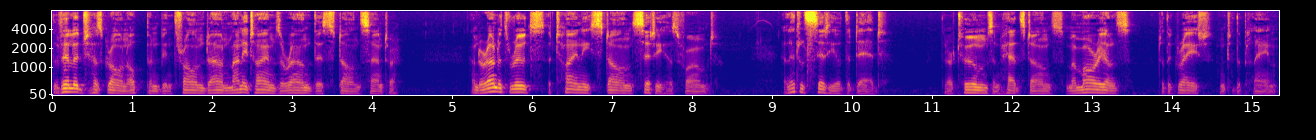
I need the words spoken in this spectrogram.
The village has grown up and been thrown down many times around this stone centre, and around its roots a tiny stone city has formed, a little city of the dead. There are tombs and headstones, memorials to the great and to the plain.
